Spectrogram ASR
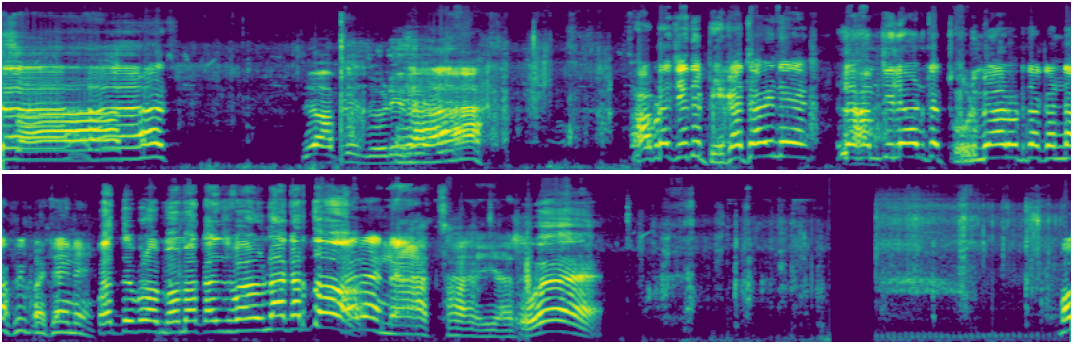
સાથ. જો આપણે જોડે આપણે જે જેથી ભેગા થાય ને એટલે સમજી લેવાનું કે ધૂળ મેં આરોટતા કરી નાખવી બધાને પત્તુ પેલો મામા કંસવાળું ના કરતો. અરે ના થાય યાર. ઓએ બહુ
